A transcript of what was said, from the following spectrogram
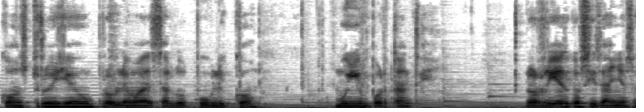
construye un problema de salud público muy importante. Los riesgos y daños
